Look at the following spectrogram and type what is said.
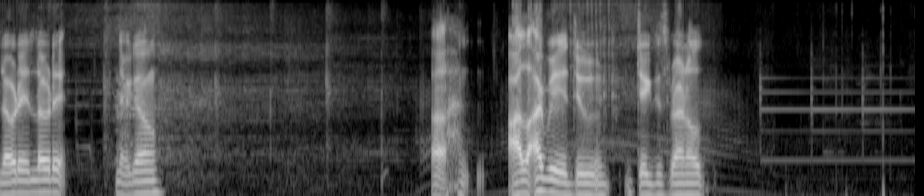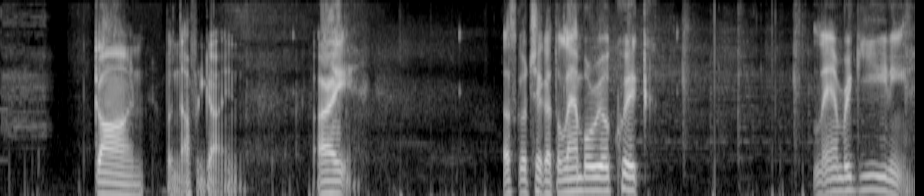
Load it, load it. There we go. Uh, I, I really do dig this Reynolds. Gone, but not forgotten. Alright. Let's go check out the Lambo real quick. Lamborghini.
